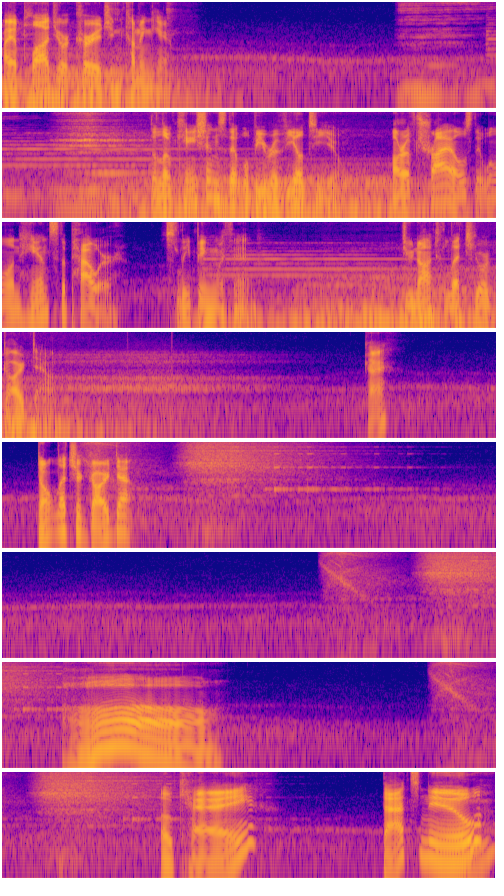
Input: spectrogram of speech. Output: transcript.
I applaud your courage in coming here. The locations that will be revealed to you are of trials that will enhance the power sleeping within. Do not let your guard down. Okay. Don't let your guard down. Oh. Okay. That's new. Hmm?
